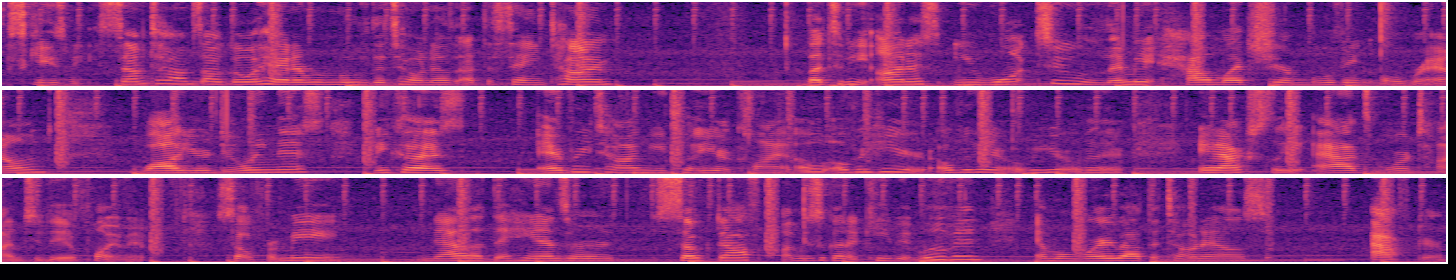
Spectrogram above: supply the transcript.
Excuse me. Sometimes i'll go ahead and remove the toenails at the same time but to be honest you want to limit how much you're moving around while you're doing this because every time you tell your client, oh, over here, over there, over here, over there, it actually adds more time to the appointment. So for me, now that the hands are soaked off, I'm just gonna keep it moving and we'll worry about the toenails after.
